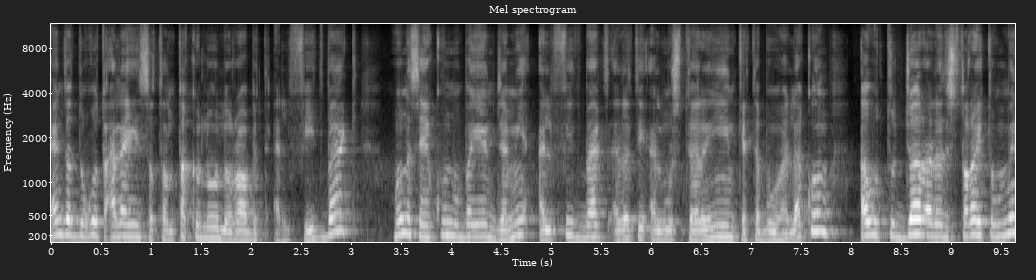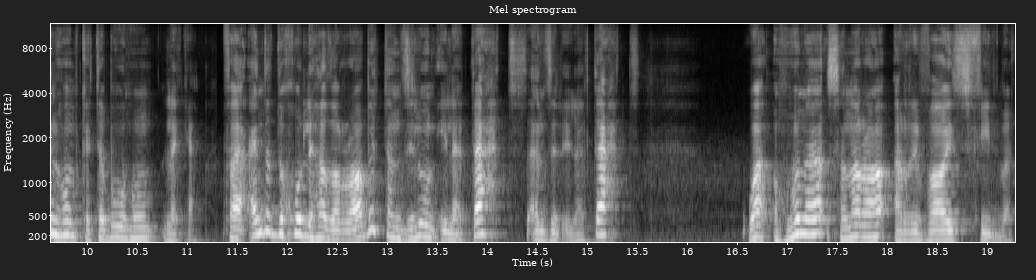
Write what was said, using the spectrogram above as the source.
عند الضغوط عليه ستنتقلوا لرابط ال feedback هنا سيكون مبين جميع ال feedbacks التي المشترين كتبوها لكم أو التجار الذي اشتريتم منهم كتبوهم لك. فعند الدخول لهذا الرابط تنزلون إلى تحت. سأنزل إلى تحت. وهنا سنرى ال revise feedback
